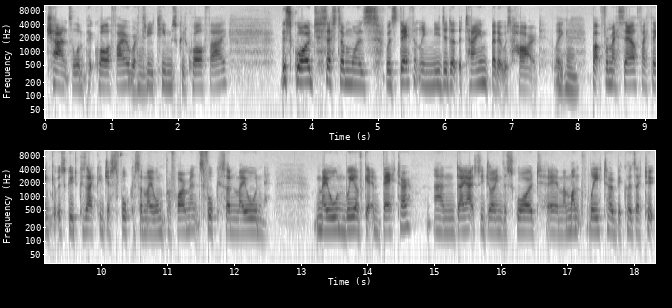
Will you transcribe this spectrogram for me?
chance Olympic qualifier where mm-hmm. three teams could qualify. The squad system was was definitely needed at the time, but it was hard. Like, but for myself, I think it was good because I could just focus on my own performance, focus on my own my own way of getting better. And I actually joined the squad um, a month later because I took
